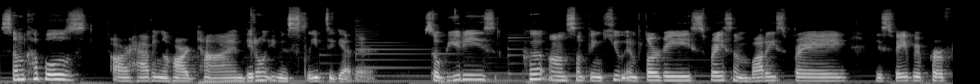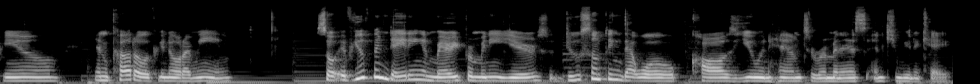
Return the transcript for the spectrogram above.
Some couples are having a hard time, they don't even sleep together. So, beauties, put on something cute and flirty, spray some body spray, his favorite perfume, and cuddle if you know what I mean. So, if you've been dating and married for many years, do something that will cause you and him to reminisce and communicate.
